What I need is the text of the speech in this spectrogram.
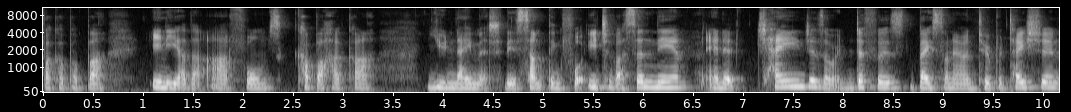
whakapapa, any other art forms, kapahaka, you name it. There's something for each of us in there, and it changes or it differs based on our interpretation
